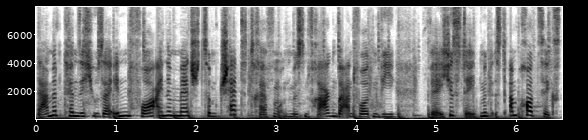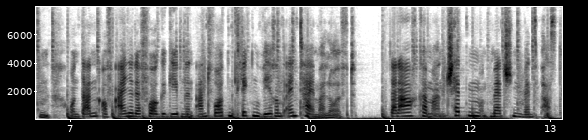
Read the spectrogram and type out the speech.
Damit können sich UserInnen vor einem Match zum Chat treffen und müssen Fragen beantworten wie, welches Statement ist am protzigsten? Und dann auf eine der vorgegebenen Antworten klicken, während ein Timer läuft. Danach kann man chatten und matchen, wenn es passt.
